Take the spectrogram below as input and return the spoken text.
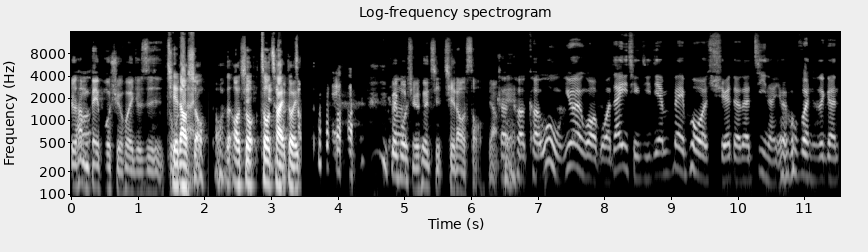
就是他们被迫学会，就是切到手哦哦，做做菜对，被迫学会切切到手这样。可可可恶，因为我我在疫情期间被迫学得的技能有一部分就是跟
